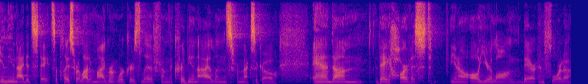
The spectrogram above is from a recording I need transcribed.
in the United States, a place where a lot of migrant workers live from the Caribbean islands, from Mexico. And um, they harvest, you know, all year long there in Florida.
